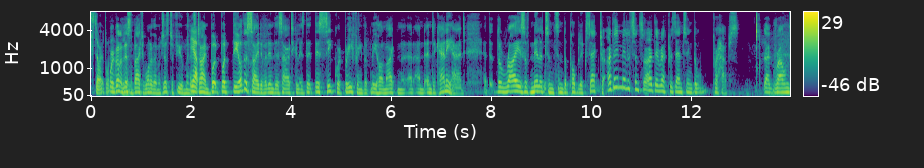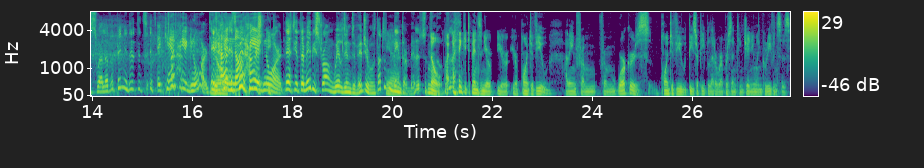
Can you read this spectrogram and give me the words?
startling. We're going to listen back to one of them in just a few minutes' Yep. time. But but the other side of it in this article is that this secret briefing that Micheál Martin and, and, and had, the, the rise of militants in the public sector. Are they militants or are they representing the perhaps a groundswell of opinion? It, it's, it's, it can't be ignored. it It ha- it's cannot be harsh. ignored. Yes, yet there may be strong-willed individuals. That doesn't Yeah. mean they're militants. No, though, I, I think it depends on your, your, your point of view. I mean, from from workers' point of view, these are people that are representing genuine grievances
